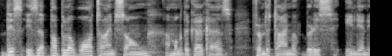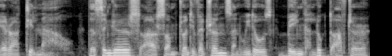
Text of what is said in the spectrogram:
This is a popular wartime song among the Gurkhas from the time of British Indian era till now. The singers are some 20 veterans and widows being looked after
